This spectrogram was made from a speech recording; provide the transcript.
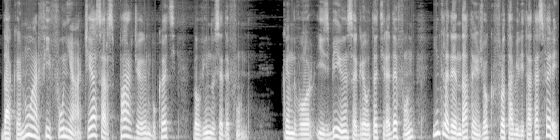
Dacă nu ar fi funia aceea, s-ar sparge în bucăți, lovindu-se de fund. Când vor izbi însă greutățile de fund, intră de îndată în joc flotabilitatea sferei,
